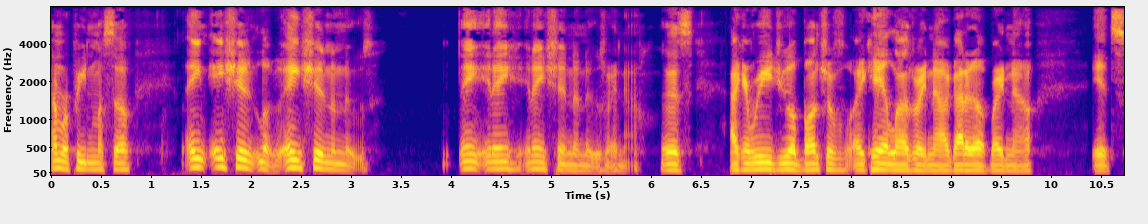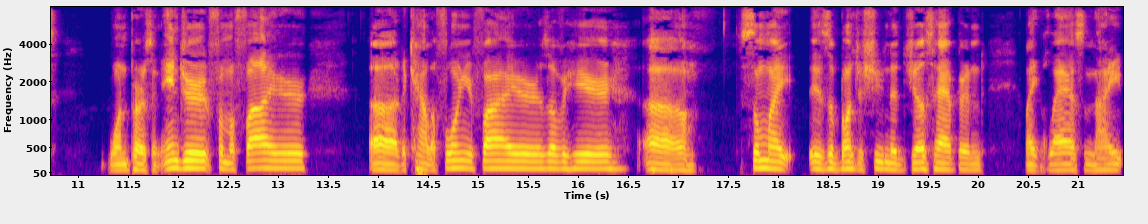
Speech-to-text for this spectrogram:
I'm repeating myself. Ain't ain't shit. Look, ain't shit in the news. Ain't it ain't it ain't shit in the news right now. It's I can read you a bunch of like headlines right now. I got it up right now. It's one person injured from a fire. Uh, the California fires over here. Uh, somebody is a bunch of shooting that just happened like last night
